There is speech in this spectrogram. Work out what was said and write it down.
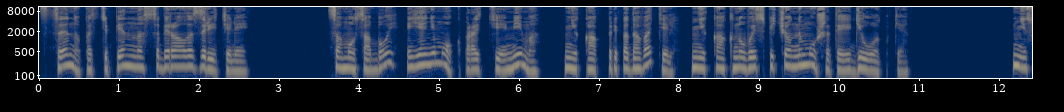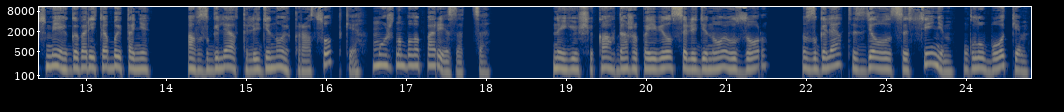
Сцена постепенно собирала зрителей. Само собой, я не мог пройти мимо ни как преподаватель, ни как новоиспеченный муж этой идиотки. Не смея говорить об Итане, а взгляд ледяной красотки можно было порезаться. На ее щеках даже появился ледяной узор, взгляд сделался синим, глубоким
